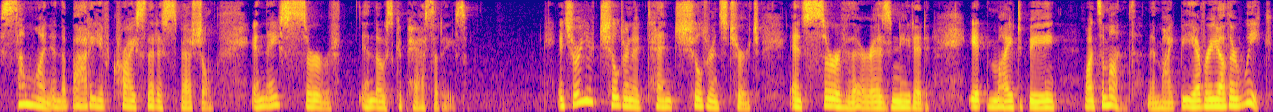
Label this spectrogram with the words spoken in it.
someone in the body of Christ that is special and they serve in those capacities. Ensure your children attend children's church and serve there as needed. It might be once a month, it might be every other week.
